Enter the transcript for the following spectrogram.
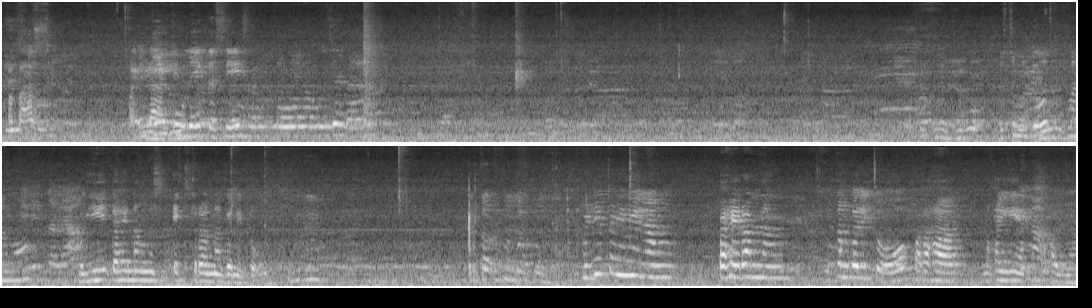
pataas, Hindi pailalim. kulay kasi. Gusto mo doon? Mo? Maghingi tayo ng extra na ganito. Mm-mm. Ito, itong bago. Pwede tayo ng pahiram ng itong ganito, oh, para ha, nakahingi ako sa kanya.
